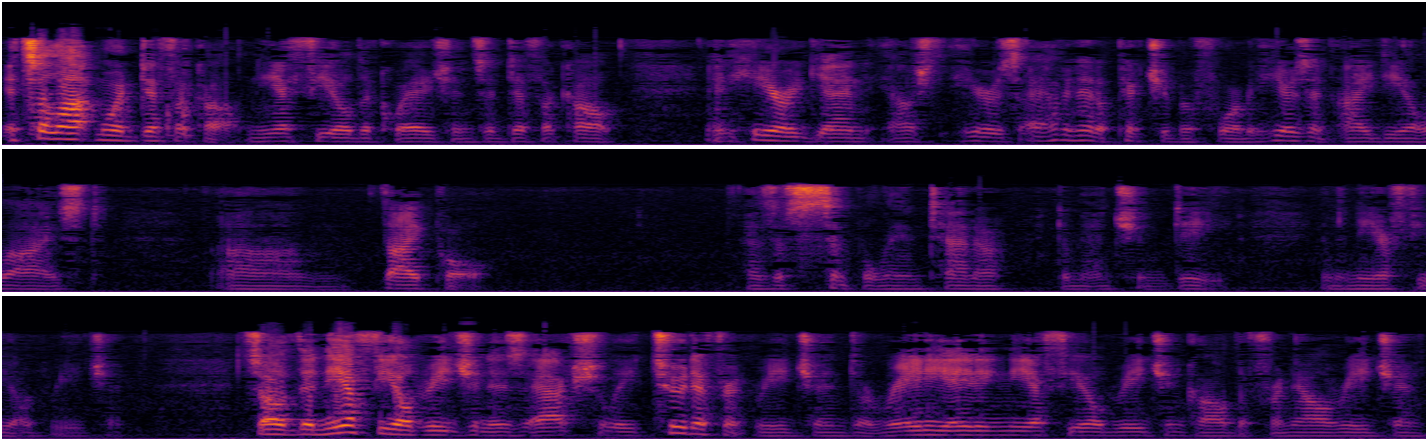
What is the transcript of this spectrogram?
it's a lot more difficult. Near field equations are difficult. And here again, here's I haven't had a picture before, but here's an idealized um, dipole as a simple antenna dimension d in the near field region. So the near field region is actually two different regions, a radiating near field region called the Fresnel region,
